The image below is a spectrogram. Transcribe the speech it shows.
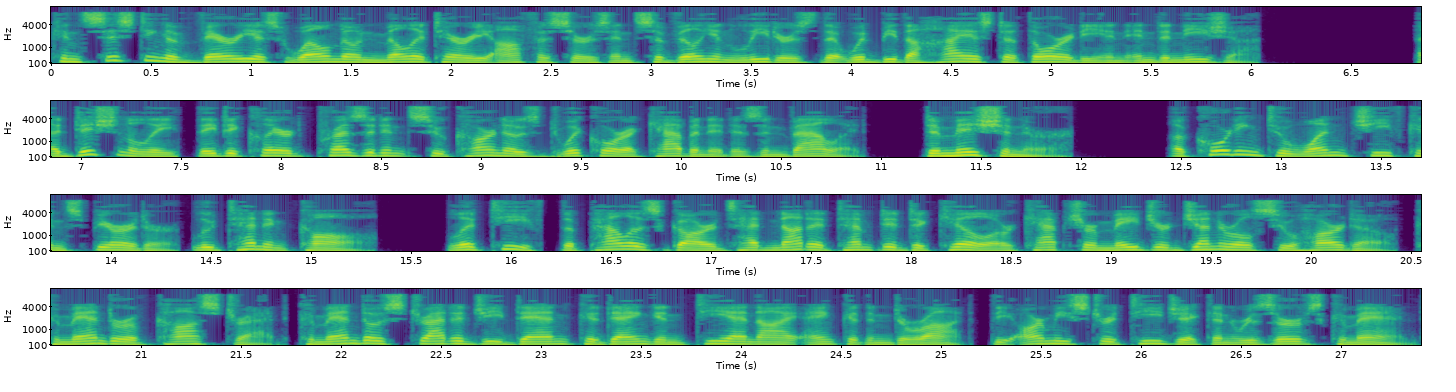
consisting of various well-known military officers and civilian leaders that would be the highest authority in Indonesia. Additionally, they declared President Sukarno's Dwikora cabinet as invalid demissioner According to one chief conspirator, Lieutenant Col. Latif, the palace guards had not attempted to kill or capture Major General Suharto, commander of Kostrad Commando Strategy Dan Cadangan Tni Angkatan Darat, the Army Strategic and Reserves Command,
